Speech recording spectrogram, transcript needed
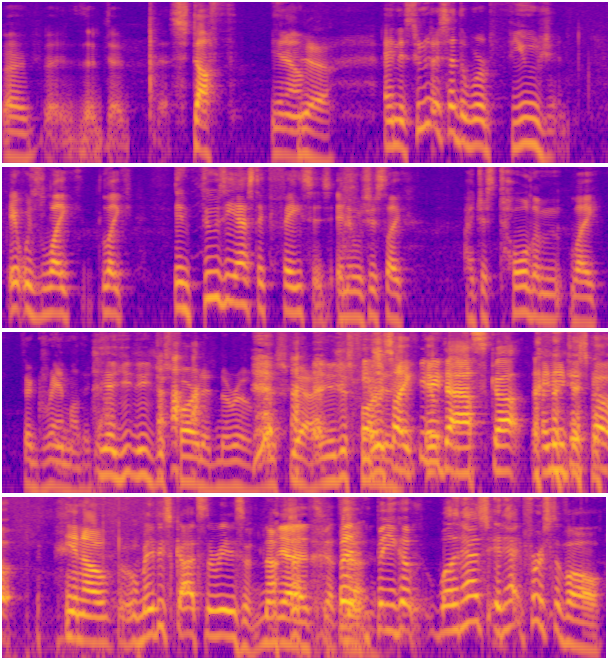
uh, the, the, the stuff, you know." yeah. And as soon as I said the word fusion, it was like like enthusiastic faces, and it was just like I just told them like their grandmother died. Yeah, you, you just farted in the room. Just- yeah, you just farted. It farted. was like You it- need to ask Scott. and you just go, you know, well, maybe Scott's the reason. No. yeah, it's got but but you go, Well, it has. It had. First of all,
